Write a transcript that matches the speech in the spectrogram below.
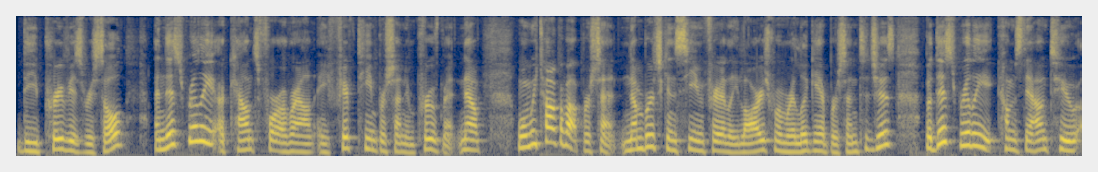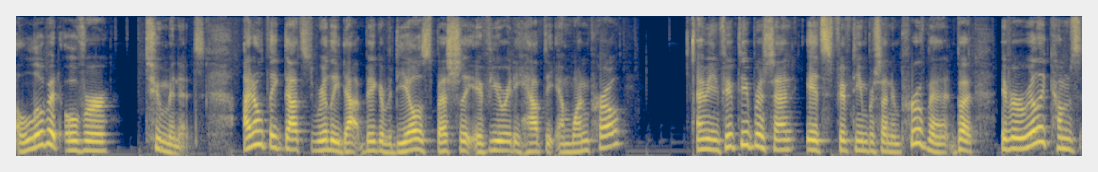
the previous result, and this really accounts for around a 15% improvement. Now, when we talk about percent, numbers can seem fairly large when we're looking at percentages, but this really comes down to a little bit over two minutes. I don't think that's really that big of a deal, especially if you already have the M1 Pro. I mean, 15%, it's 15% improvement, but if it really comes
